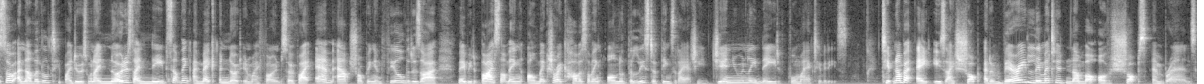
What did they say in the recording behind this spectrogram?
Also, another little tip I do is when I notice I need something, I make a note in my phone. So if I am out shopping and feel the desire maybe to buy something, I'll make sure I cover something on the list of things that I actually genuinely need for my activities. Tip number eight is I shop at a very limited number of shops and brands.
